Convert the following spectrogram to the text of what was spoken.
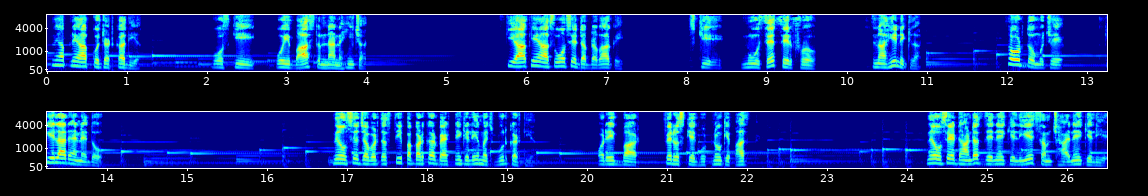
उसने अपने आप को झटका दिया। वो उसकी कोई बात सुनना नहीं चाहती। उसकी आँखें आंसुओं से डबडबा गई। उसके मुँह से सिर्फ़ इतना ही निकला। छोड़ दो मुझे, अकेला रहने दो। ने उसे ज़बरदस्ती पकड़कर बैठने के लिए मजबूर कर दिया और एक बार फिर उसके घुटनों के पास ने उसे ढांढस देने के लिए, समझाने के लिए,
